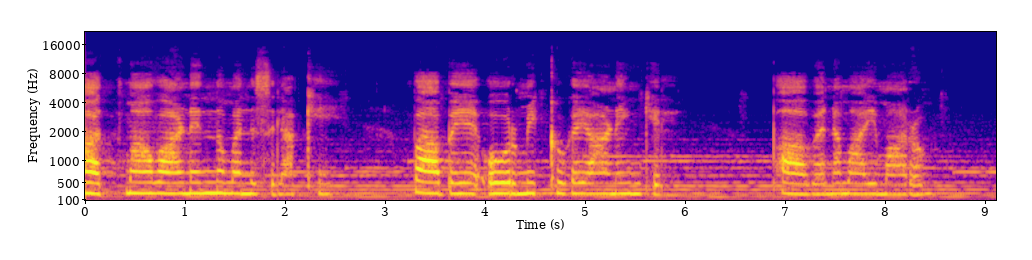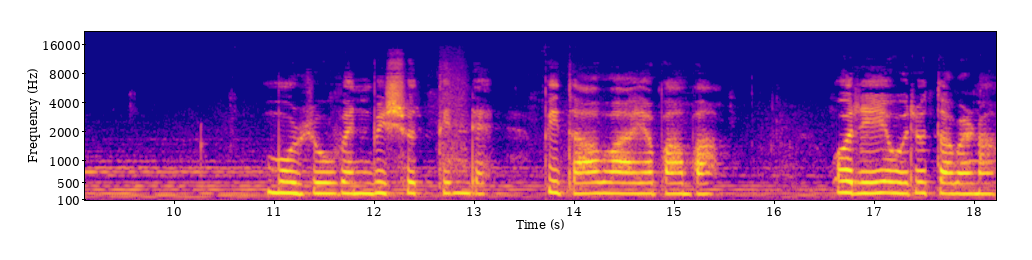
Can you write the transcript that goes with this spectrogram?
ആത്മാവാണെന്ന് മനസ്സിലാക്കി ബാബയെ ഓർമ്മിക്കുകയാണെങ്കിൽ പാവനമായി മാറും. മുഴുവൻ വിശ്വത്തിന്റെ പിതാവായ ബാബ ഒരേ ഒരു തവണ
